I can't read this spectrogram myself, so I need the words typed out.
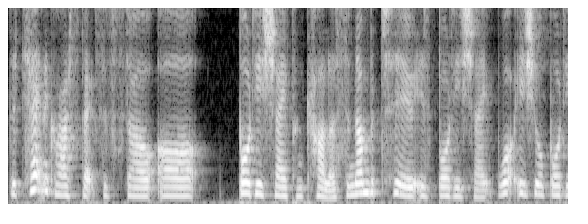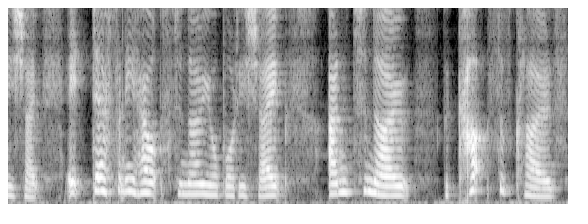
the technical aspects of style are body shape and colour. So number two is body shape. What is your body shape? It definitely helps to know your body shape and to know the cuts of clothes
